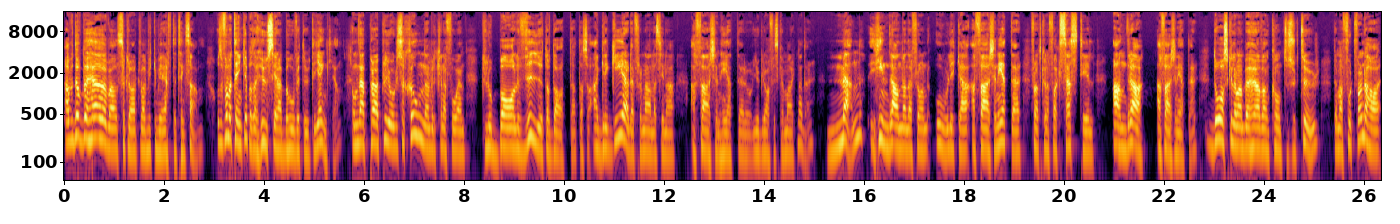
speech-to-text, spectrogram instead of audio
ja, men då behöver man såklart vara mycket mer eftertänksam. Och så får man tänka på så här, hur ser det här behovet ut egentligen? Om den här paraplyorganisationen vill kunna få en global vy av datat, alltså aggregerade från alla sina affärsenheter och geografiska marknader men hindra användare från olika affärsenheter för att kunna få access till andra affärsenheter. Då skulle man behöva en kontostruktur där man fortfarande har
